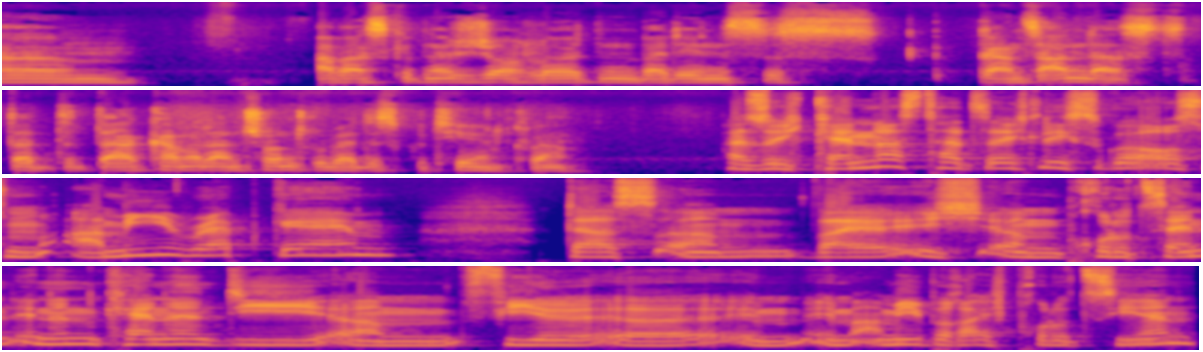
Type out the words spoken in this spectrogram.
Ähm, aber es gibt natürlich auch Leute, bei denen ist es ganz anders. Da, da kann man dann schon drüber diskutieren, klar. Also ich kenne das tatsächlich sogar aus dem Ami-Rap-Game dass, ähm, weil ich ähm, ProduzentInnen kenne, die ähm, viel äh, im, im Ami-Bereich produzieren,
